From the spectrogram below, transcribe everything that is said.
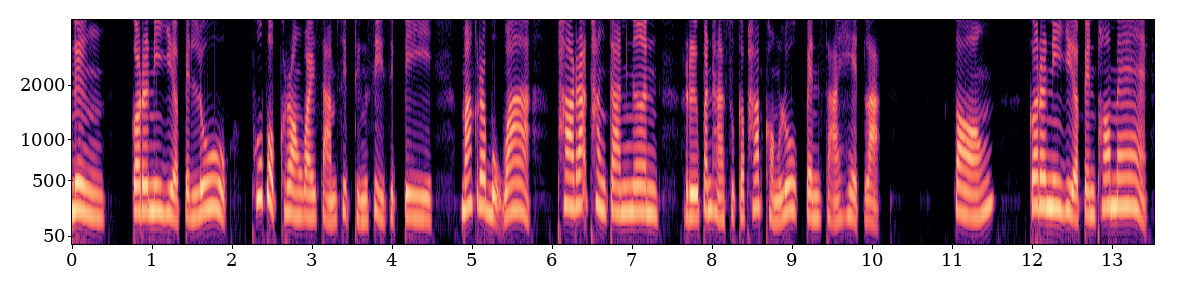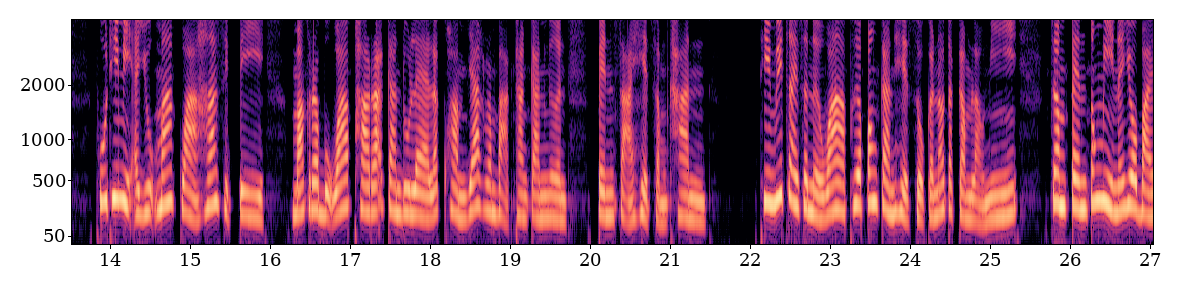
1. กรณีเหยื่อเป็นลูก ผู้ปกครองวัย 30-40 ปี มักระบุว่า ภาระทางการเงิน หรือปัญหาสุขภาพของลูกเป็นสาเหตุหลัก 2. กรณีเหยื่อเป็นพ่อแม่ ผู้ที่มีอายุมากกว่า 50 ปี มักระบุว่าภาระการดูแลและความยากลำบากทางการเงิน เป็นสาเหตุสำคัญ ทีมวิจัยเสนอว่าเพื่อป้องกันเหตุโศกนาฏกรรมเหล่านี้จำเป็นต้องมีนโยบาย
